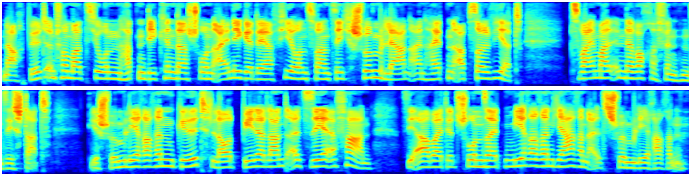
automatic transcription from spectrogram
Nach Bildinformationen hatten die Kinder schon einige der 24 Schwimmlerneinheiten absolviert. Zweimal in der Woche finden sie statt. Die Schwimmlehrerin gilt laut Bederland als sehr erfahren. Sie arbeitet schon seit mehreren Jahren als Schwimmlehrerin.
